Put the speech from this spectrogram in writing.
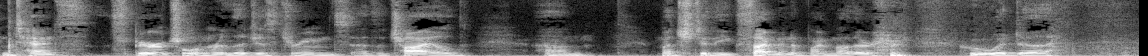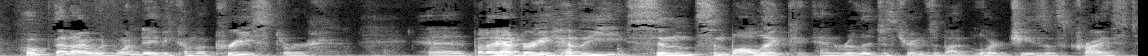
intense spiritual and religious dreams as a child, um, much to the excitement of my mother, who would uh, hope that I would one day become a priest or and, but I had very heavy sim, symbolic and religious dreams about Lord Jesus Christ.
